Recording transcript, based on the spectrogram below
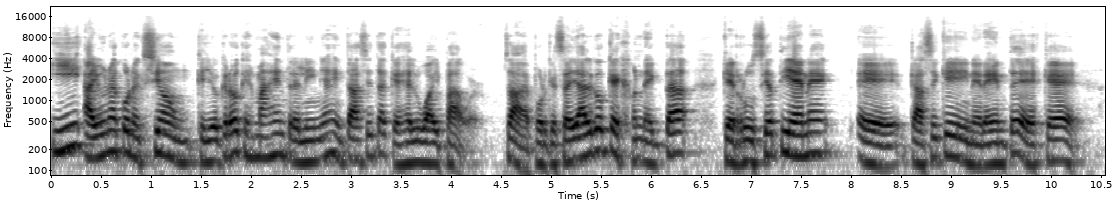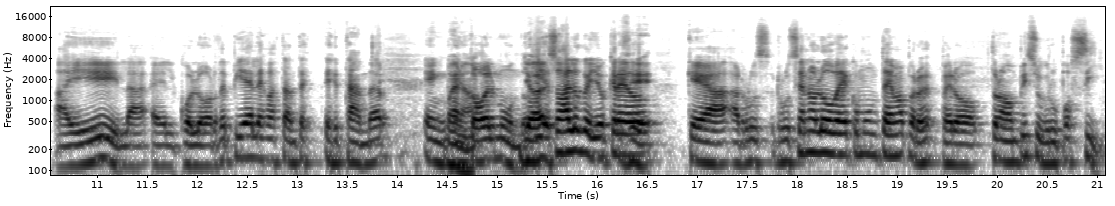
y hay una conexión que yo creo que es más entre líneas y tácita, que es el white power, ¿sabes? Porque si hay algo que conecta, que Rusia tiene eh, casi que inherente, es que ahí la- el color de piel es bastante estándar en, todo el mundo. yo- y eso es algo que yo creo Sí. que a, a Rus- Rusia no lo ve como un tema, pero, pero Trump y su grupo sí.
